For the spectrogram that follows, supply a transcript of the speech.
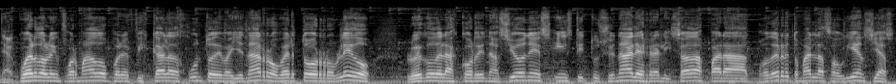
De acuerdo a lo informado por el fiscal adjunto de Vallenar, Roberto Robledo, luego de las coordinaciones institucionales realizadas para poder retomar las audiencias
